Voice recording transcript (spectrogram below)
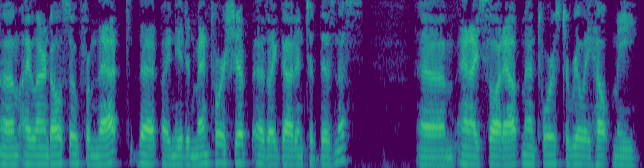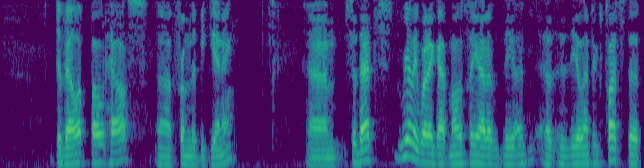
Um, I learned also from that that I needed mentorship as I got into business, um, and I sought out mentors to really help me develop Boathouse uh, from the beginning. Um, so that's really what I got mostly out of the uh, the Olympics. Plus, the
